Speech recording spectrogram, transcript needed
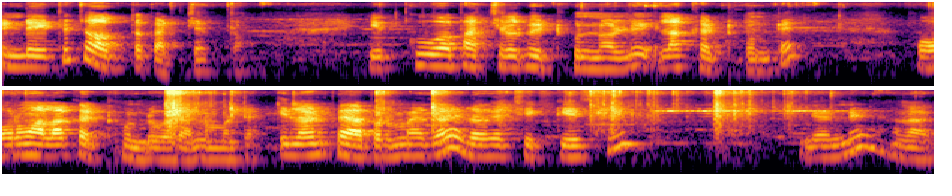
రెండు అయితే చాక్తో కట్ చేస్తాం. ఎక్కువ పచ్చళ్ళు పెట్టుకున్న వాళ్ళు ఇలా కట్టుకుంటే పూర్వం అలా కట్టుకుంటేవారు అనమాట ఇలాంటి పేపర్ మీద ఇలాగ చెక్కేసి ఇదండి అలాగ.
